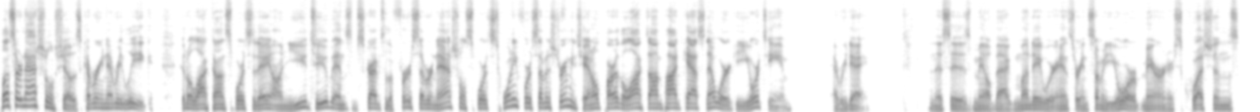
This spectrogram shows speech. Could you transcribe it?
plus our national shows covering every league. Go to Locked On Sports Today on YouTube and subscribe to the first ever national sports 24 7 streaming channel, part of the Locked On Podcast Network, your team every day and this is Mailbag Monday. We're answering some of your Mariners questions.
